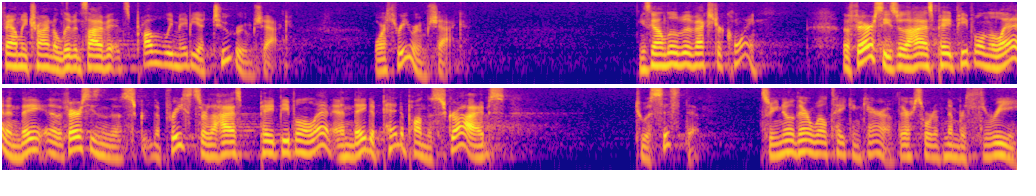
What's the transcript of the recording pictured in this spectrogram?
family trying to live inside of it. It's probably maybe a two room shack or a three room shack. He's got a little bit of extra coin. The Pharisees are the highest paid people in the land, and they, uh, the Pharisees and the, the priests are the highest paid people in the land, and they depend upon the scribes to assist them. So you know they're well taken care of. They're sort of number three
